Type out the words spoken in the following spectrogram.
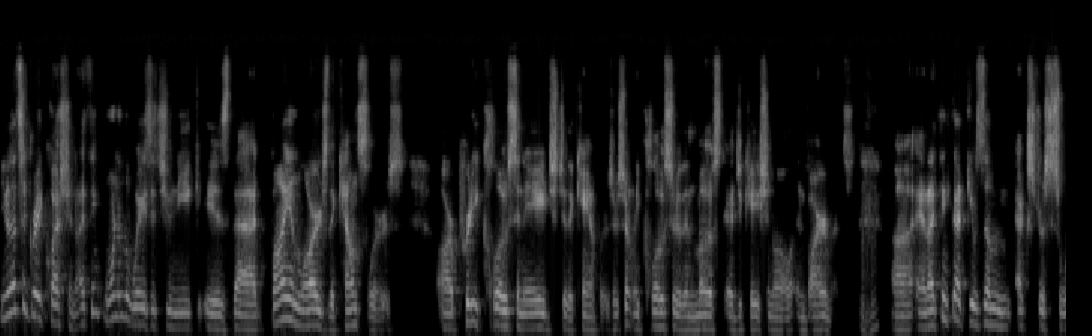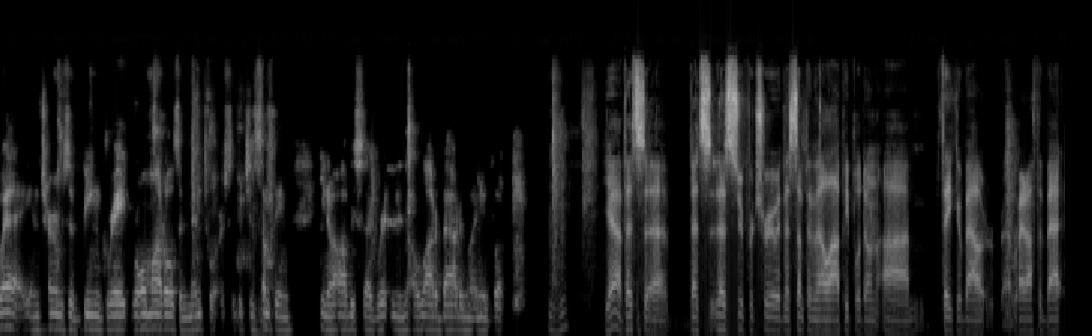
You know, that's a great question. I think one of the ways it's unique is that by and large, the counselors are pretty close in age to the campers. They're certainly closer than most educational environments. Mm-hmm. Uh, and I think that gives them extra sway in terms of being great role models and mentors, which is mm-hmm. something, you know, obviously I've written a lot about in my new book. Mm-hmm. Yeah, that's, uh, that's, that's super true. And that's something that a lot of people don't um, think about right off the bat.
